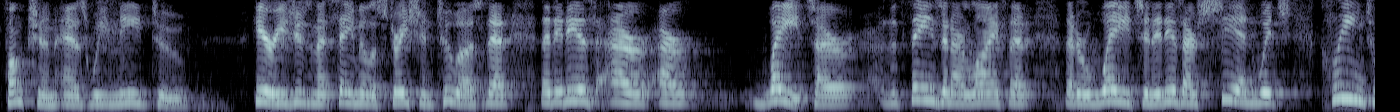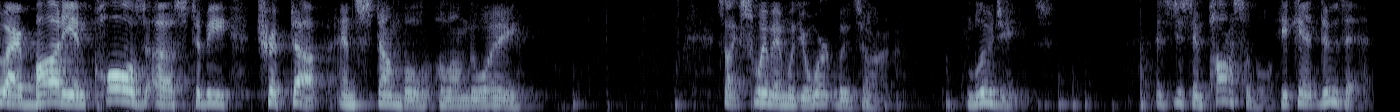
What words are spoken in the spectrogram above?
function as we need to. Here he's using that same illustration to us that, that it is our, our weights, our the things in our life that, that are weights, and it is our sin which cling to our body and cause us to be tripped up and stumble along the way. It's like swimming with your work boots on, blue jeans. It's just impossible. You can't do that.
